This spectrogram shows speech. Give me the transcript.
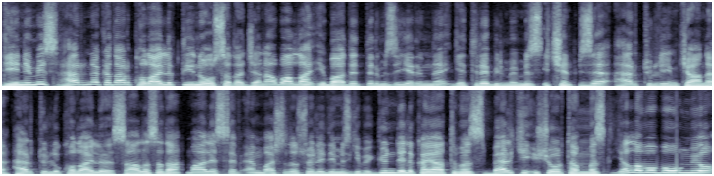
Dinimiz her ne kadar kolaylık dini olsa da Cenab-ı Allah ibadetlerimizi yerine getirebilmemiz için bize her türlü imkanı, her türlü kolaylığı sağlasa da maalesef en başta da söylediğimiz gibi gündelik hayatımız, belki iş ortamımız ya lavabo olmuyor,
